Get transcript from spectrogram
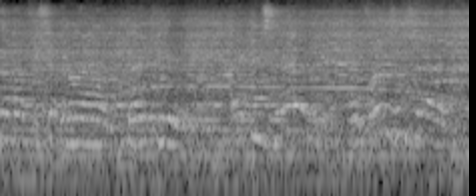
so much for sticking around. Thank you. Thank you, Zed, and friends of Zed.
